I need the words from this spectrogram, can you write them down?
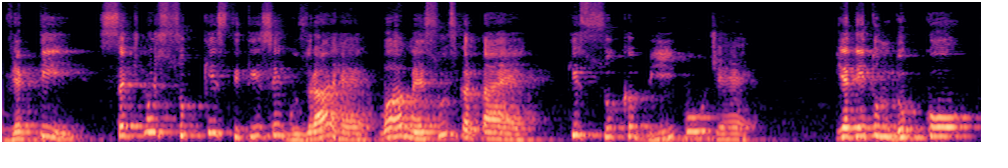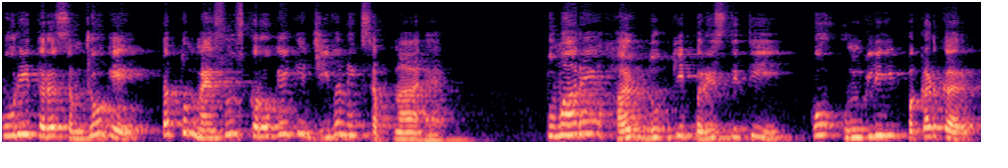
व्यक्ति सचमुच सुख की स्थिति से गुजरा है, वह महसूस करता है कि सुख भी बोझ है। यदि तुम दुख को पूरी तरह समझोगे, तब तुम महसूस करोगे कि जीवन एक सपना है। तुम्हारे हर दुख की परिस्थिति को उंगली पकड़कर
